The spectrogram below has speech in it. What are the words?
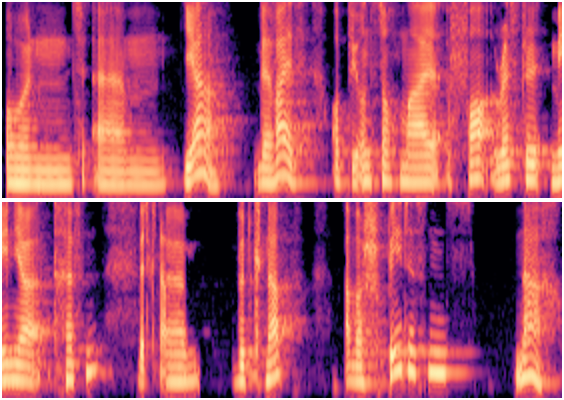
Und ähm, ja, wer weiß, ob wir uns noch mal vor WrestleMania treffen. Wird knapp. Ähm, wird knapp, aber spätestens nach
